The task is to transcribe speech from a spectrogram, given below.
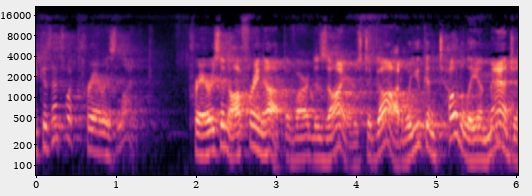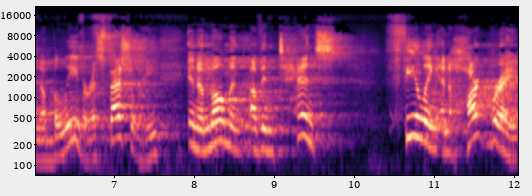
Because that's what prayer is like. Prayer is an offering up of our desires to God. Well, you can totally imagine a believer, especially in a moment of intense feeling and heartbreak.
